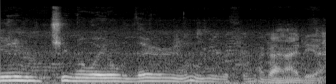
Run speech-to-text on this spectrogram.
You didn't even cheat my way over there. You don't give a fuck. I got an idea.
